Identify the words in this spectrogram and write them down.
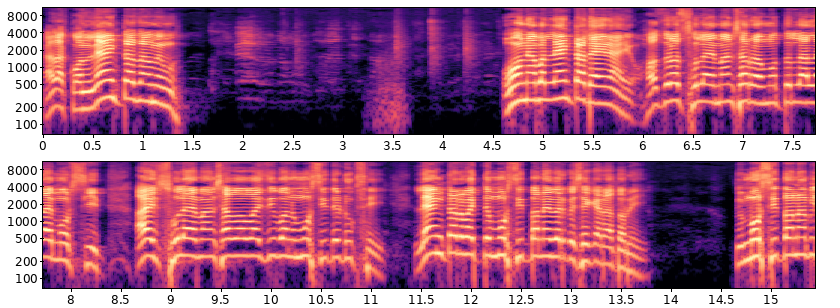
আলা কোন ল্যাংটা জামে ওন আবার ল্যাংটা দেয় নাই। হজরত সুলাইমান শাহ রহমতুল্লাহ মসজিদ। আই সুলাইমান শাহ বাবা জীবনে মসজিদে ঢুকছে। ল্যাংটার বাইতে মসজিদ বানাইবার কইছে কেরা তোরে? তুই মসজিদ বানাবি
